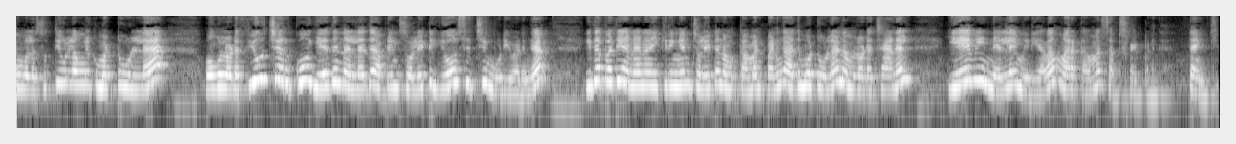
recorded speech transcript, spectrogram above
உங்களை சுத்தி உள்ளவங்களுக்கு மட்டும் இல்ல உங்களோட ஃபியூச்சருக்கும் எது நல்லது அப்படின்னு சொல்லிட்டு யோசிச்சு முடிவெடுங்க. இதை பத்தி என்ன நினைக்கிறீங்கன்னு சொல்லிட்டு நம்ம கமெண்ட் பண்ணுங்க. அது மட்டும் இல்ல நம்மளோட சேனல் ஏவி நெல்லை மீடியாவை மறக்காம சப்ஸ்கிரைப் பண்ணுங்க. தேங்க்யூ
